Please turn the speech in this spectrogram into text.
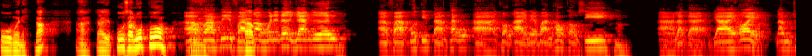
ปู่มื้อนี้เนาะอ่าจังได๋ปู่สรุปปู่อ่าฝากพี่ฝากครับน้องไว้เด้ออย่างอื่นอ่าฝากกดติดตามทั้งอ่าช่องอ้ายในบ้านเฮาเก่าซีอืมอ่าแล้วก็ยายอ้อยนำโช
